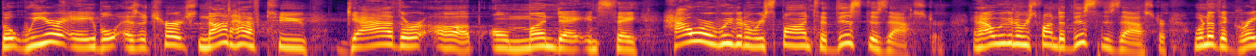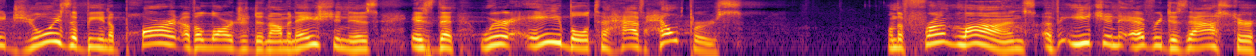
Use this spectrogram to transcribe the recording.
But we are able, as a church, not have to gather up on Monday and say, How are we going to respond to this disaster? And how are we going to respond to this disaster? One of the great joys of being a part of a larger denomination is, is that we're able to have helpers on the front lines of each and every disaster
